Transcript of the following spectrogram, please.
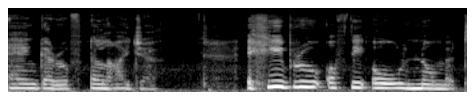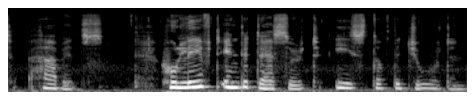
anger of Elijah, a Hebrew of the old nomad habits, who lived in the desert east of the Jordan.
